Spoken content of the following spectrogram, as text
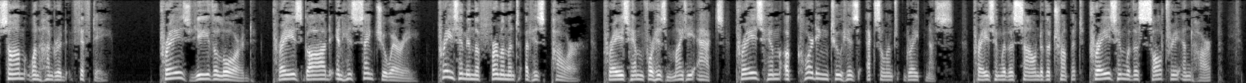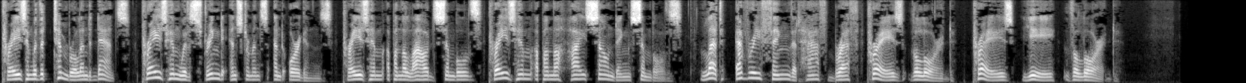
Psalm 150 Praise ye the Lord. Praise God in his sanctuary. Praise him in the firmament of his power. Praise him for his mighty acts. Praise him according to his excellent greatness. Praise him with the sound of the trumpet. Praise him with the psaltery and harp. Praise him with the timbrel and dance. Praise him with stringed instruments and organs. Praise him upon the loud cymbals. Praise him upon the high sounding cymbals. Let everything that hath breath praise the Lord. Praise ye the Lord.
